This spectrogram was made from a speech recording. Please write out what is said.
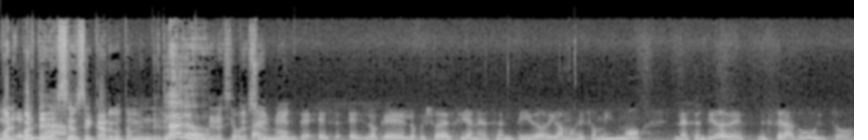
Bueno, es, parte de hacerse cargo también de, la, de la situación, Totalmente. Es, es lo que lo que yo decía en el sentido, digamos, eso mismo en el sentido de, ser adulto.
